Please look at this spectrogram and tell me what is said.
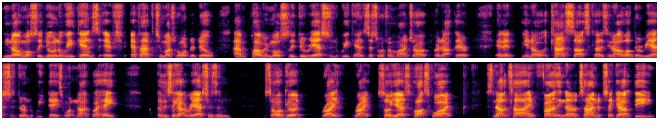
you know mostly do the weekends. If if I have too much homework to do, I probably mostly do reactions in the weekends, just with my mind jog, put out there. And it you know it kind of sucks because you know I love doing reactions during the weekdays, whatnot. But hey, at least I got reactions in. It's all good, right? Right. So yes, HawkSquad. It's now time, finally now time to check out the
